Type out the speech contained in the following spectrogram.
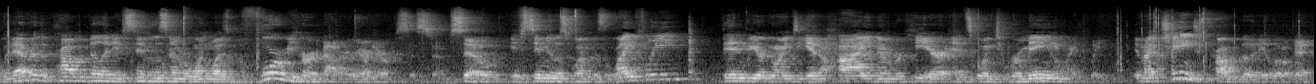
whatever the probability of stimulus number one was before we heard about it in our nervous system. So if stimulus one was likely, then we are going to get a high number here, and it's going to remain likely. It might change its probability a little bit,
